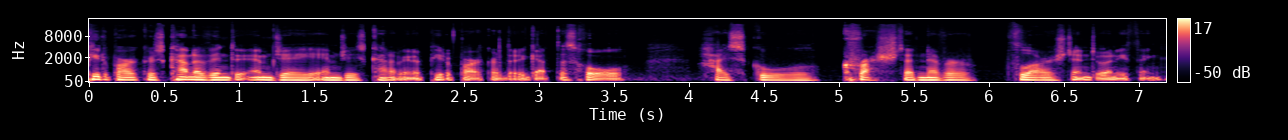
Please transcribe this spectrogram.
Peter Parker's kind of into MJ. MJ's kind of into Peter Parker. They got this whole high school crush that never flourished into anything.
